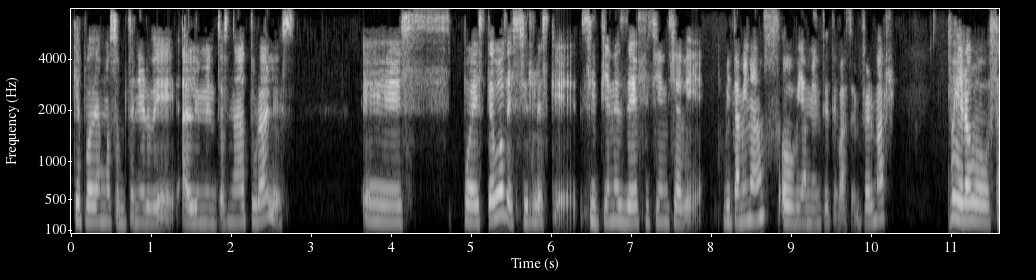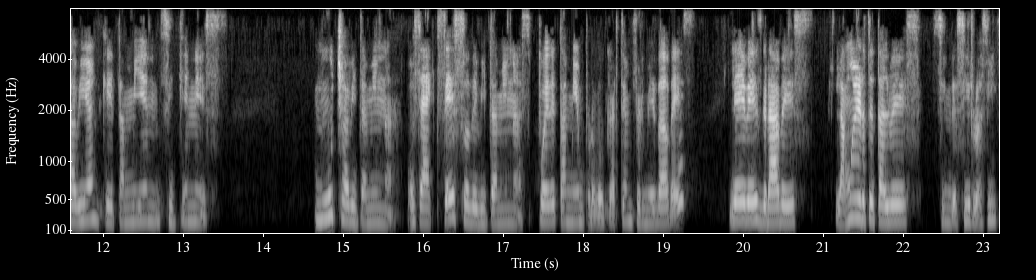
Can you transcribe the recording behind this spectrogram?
que podemos obtener de alimentos naturales. pues debo decirles que si tienes deficiencia de vitaminas, obviamente te vas a enfermar. Pero sabían que también si tienes mucha vitamina, o sea, exceso de vitaminas, puede también provocarte enfermedades leves, graves, la muerte tal vez, sin decirlo así.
